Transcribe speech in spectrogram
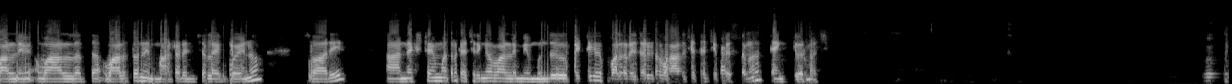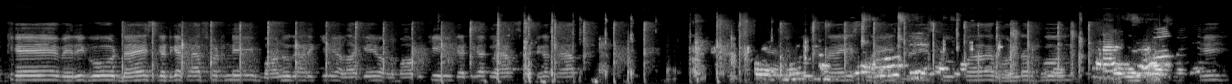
వాళ్ళని వాళ్ళతో వాళ్ళతో నేను మాట్లాడించలేకపోయాను. సారీ నెక్స్ట్ టైం మాత్రం ఖచ్చితంగా వాళ్ళని మీ ముందు పెట్టి వాళ్ళ రిజల్ట్ వాళ్ళ చేత చెప్పేస్తాను. Thank you very much okay very good nice గట్టిగా క్లాప్స్ కొట్టండి. భాను గారికి అలాగే వాళ్ళ బాబుకి గట్టిగా క్లాప్స్ గట్టిగా claps nice nice nice super wonderful right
